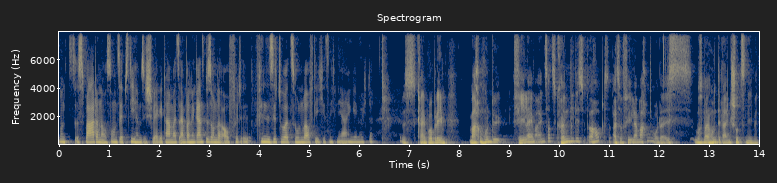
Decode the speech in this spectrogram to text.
Und es war dann auch so. Und selbst die haben sich schwer getan, weil es einfach eine ganz besondere Auffindesituation war, auf die ich jetzt nicht näher eingehen möchte. Ist kein Problem. Machen Hunde Fehler im Einsatz? Können die das überhaupt? Also Fehler machen? Oder ist, muss man Hunde da in Schutz nehmen?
